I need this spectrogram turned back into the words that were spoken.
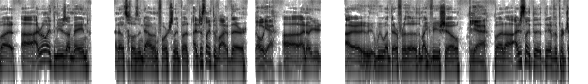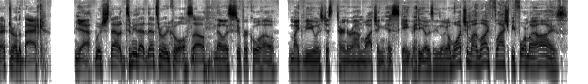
But uh, I really like the Muse on Main. I know it's closing down, unfortunately, but I just like the vibe there. Oh yeah, Uh, I know you. I, we went there for the, the Mike V show, yeah, but uh, I just like the they have the projector on the back, yeah. which that to me that that's really cool. So That was super cool how Mike V was just turned around watching his skate videos. He's like, I'm watching my life flash before my eyes.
